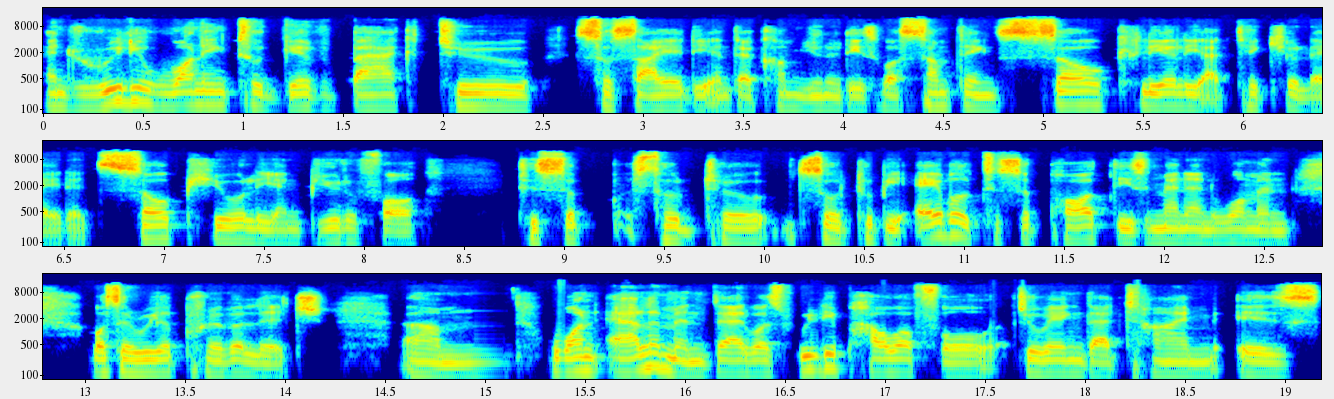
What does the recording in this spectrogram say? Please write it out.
and really wanting to give back to society and their communities was something so clearly articulated, so purely and beautiful to so to so to be able to support these men and women was a real privilege. Um, one element that was really powerful during that time is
